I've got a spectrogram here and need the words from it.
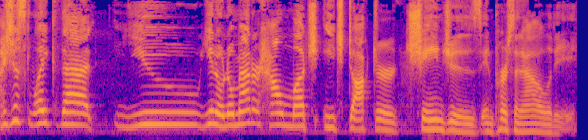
I just like that you you know no matter how much each doctor changes in personality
